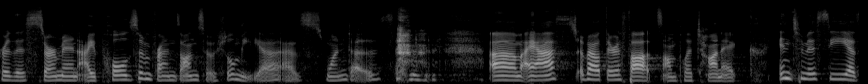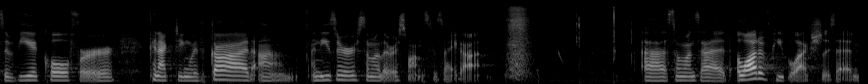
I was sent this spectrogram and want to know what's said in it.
for this sermon, I pulled some friends on social media, as one does. um, I asked about their thoughts on platonic intimacy as a vehicle for connecting with God, um, and these are some of the responses I got uh, someone said, a lot of people actually said,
